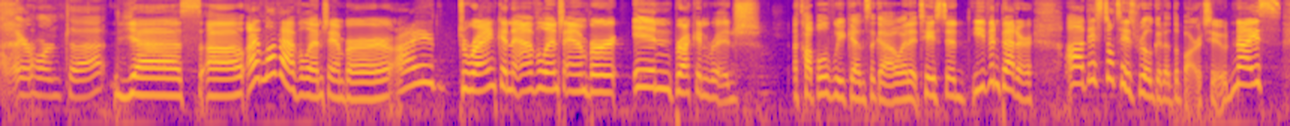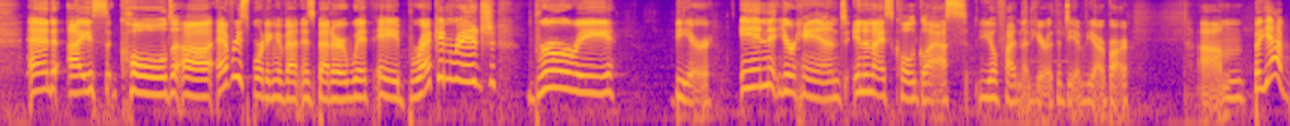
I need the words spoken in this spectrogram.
I'll air horn to that. Yes, uh, I love Avalanche Amber. I drank an Avalanche Amber in Breckenridge a couple of weekends ago, and it tasted even better. Uh, they still taste real good at the bar too. Nice and ice cold. Uh, every sporting event is better with a Breckenridge Brewery beer in your hand in an ice cold glass. You'll find that here at the DNVR bar. Um, but yeah,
